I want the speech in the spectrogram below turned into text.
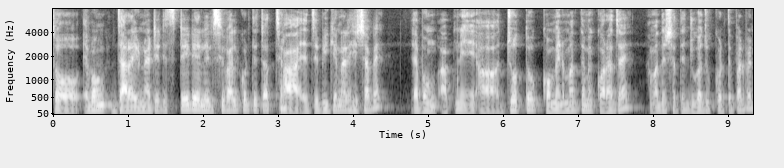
সো এবং যারা ইউনাইটেড স্টেট এলএলসি ফাইল করতে চাচ্ছেন বা যে বিজ্ঞানার হিসাবে এবং আপনি যত কমের মাধ্যমে করা যায়, আমাদের সাথে যোগাযোগ করতে পারবেন।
